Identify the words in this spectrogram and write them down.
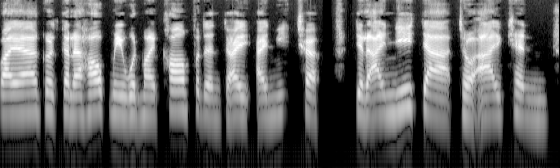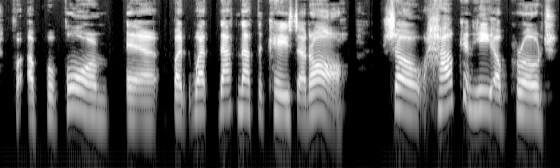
Viagra is going to help me with my confidence. I, I need to, you know, I need that so I can uh, perform. Uh, but what, that's not the case at all. So how can he approach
